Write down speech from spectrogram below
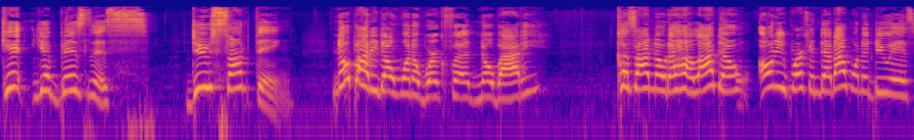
get your business. Do something. Nobody don't want to work for nobody. Cause I know the hell I don't. Only working that I want to do is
